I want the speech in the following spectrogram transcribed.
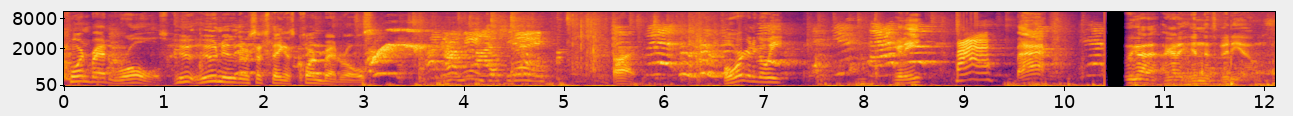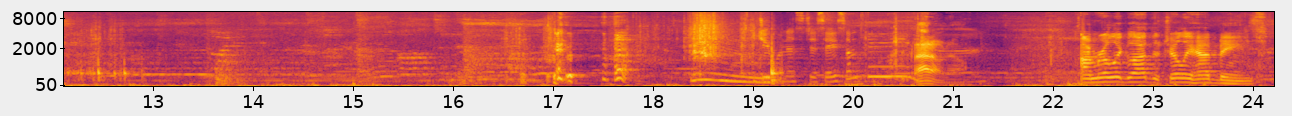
Cornbread rolls. Who who knew there was such a thing as cornbread rolls? Not me until today. All right. Well, we're gonna go eat. You gonna eat? Bye. Bye. We gotta. I gotta end this video. Did you want us to say something? I don't know. I'm really glad the chili had beans.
